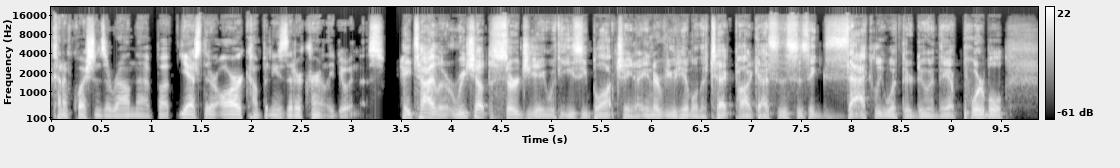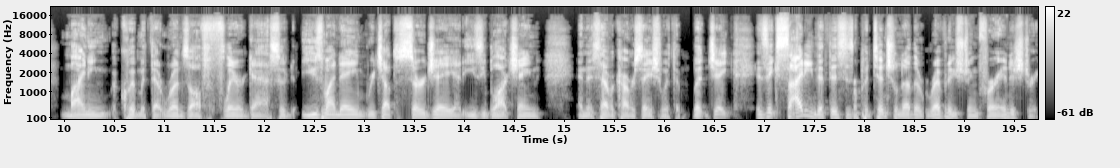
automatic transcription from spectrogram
kind of questions around that. But yes, there are companies that are currently doing this. Hey, Tyler, reach out to Sergey with EZ Blockchain. I interviewed him on the tech podcast. This is exactly what they're doing. They have portable mining equipment that runs off flare gas. So use my name, reach out to Sergey at EZ Blockchain, and let's have a conversation with him. But Jake, it's exciting that this is a potential another revenue stream for our industry.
